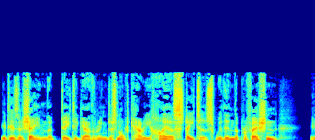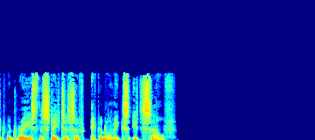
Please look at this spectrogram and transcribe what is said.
It is a shame that data gathering does not carry higher status within the profession. It would raise the status of economics itself.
